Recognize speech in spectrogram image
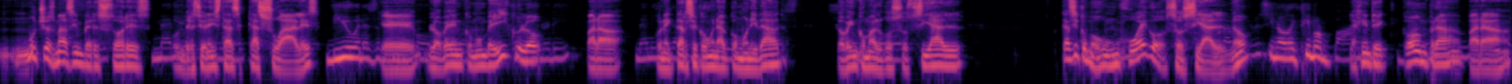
muchos más inversores o inversionistas casuales que lo ven como un vehículo para conectarse con una comunidad, lo ven como algo social, casi como un juego social, ¿no? La gente compra para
